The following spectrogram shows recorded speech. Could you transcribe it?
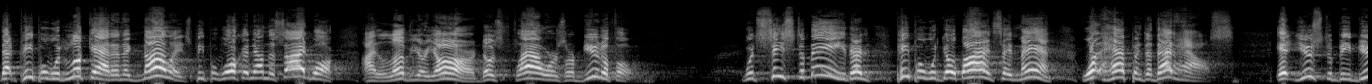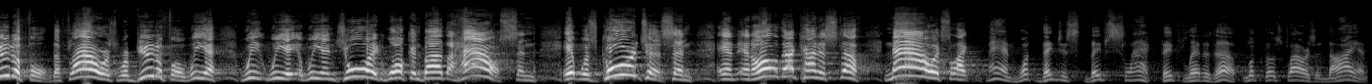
that people would look at and acknowledge, people walking down the sidewalk, I love your yard, those flowers are beautiful, would cease to be. Then people would go by and say, Man, what happened to that house? It used to be beautiful. The flowers were beautiful. We, uh, we, we, we enjoyed walking by the house and it was gorgeous and, and, and all of that kind of stuff. Now it's like, man, what they just, they've slacked. They've let it up. Look, those flowers are dying.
